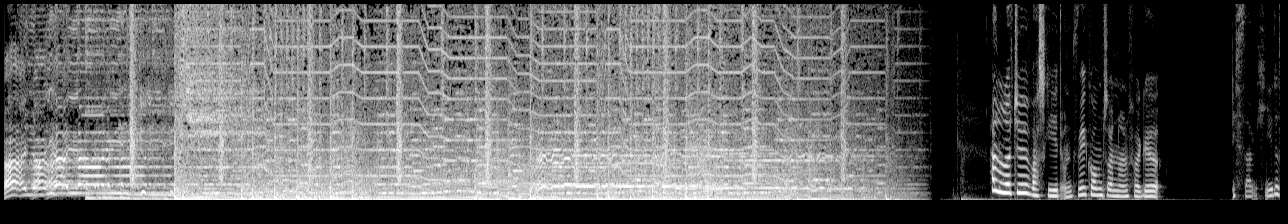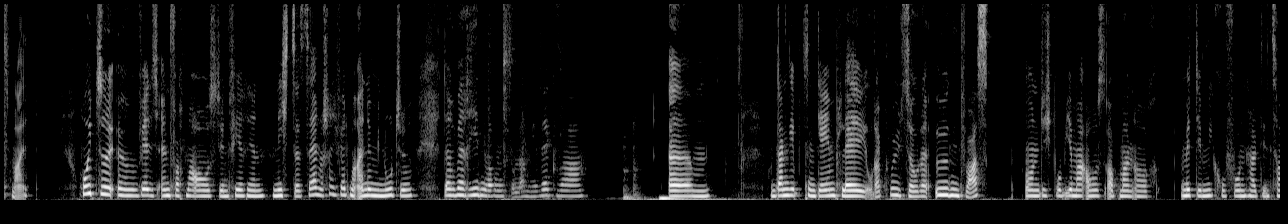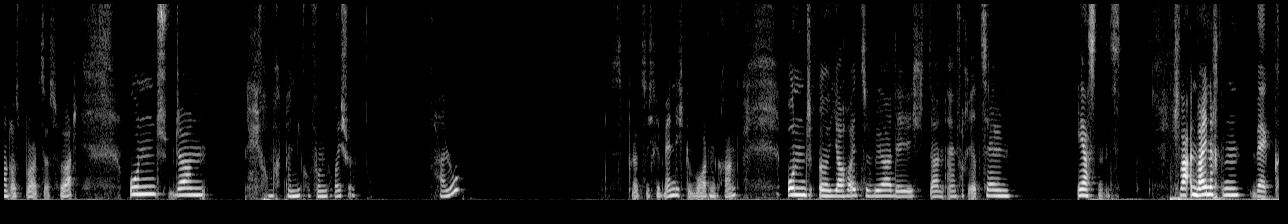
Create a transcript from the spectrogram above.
Ay, ay, ay, ay. Hallo Leute, was geht und willkommen zu einer neuen Folge. Ich sage ich jedes Mal. Heute äh, werde ich einfach mal aus den Ferien nichts erzählen. Wahrscheinlich werde ich nur eine Minute darüber reden, warum ich so lange weg war. Ähm, und dann gibt es ein Gameplay oder Grüße oder irgendwas. Und ich probiere mal aus, ob man auch mit dem Mikrofon halt den Sound aus Brawl hört. Und dann. Hey, warum macht mein Mikrofon Geräusche? Hallo? Ist plötzlich lebendig geworden, krank. Und äh, ja, heute werde ich dann einfach erzählen. Erstens, ich war an Weihnachten weg.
